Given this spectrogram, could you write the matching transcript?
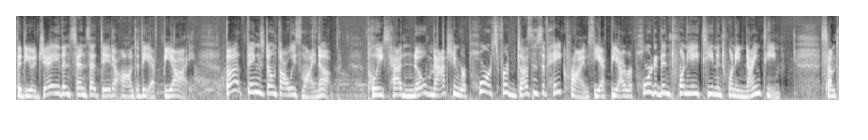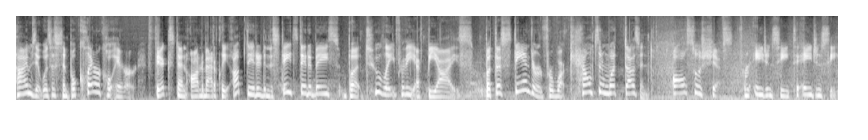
The DOJ then sends that data on to the FBI. But things don't always line up. Police had no matching reports for dozens of hate crimes the FBI reported in 2018 and 2019. Sometimes it was a simple clerical error, fixed and automatically updated in the state's database, but too late for the FBI's. But the standard for what counts and what doesn't also shifts from agency to agency.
